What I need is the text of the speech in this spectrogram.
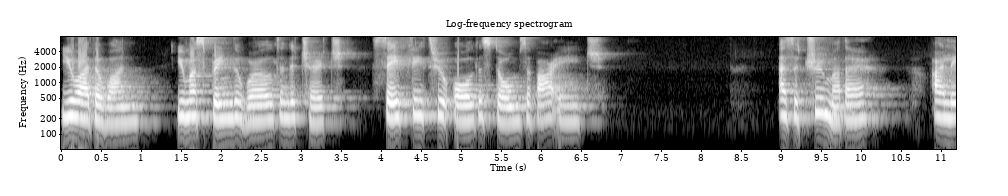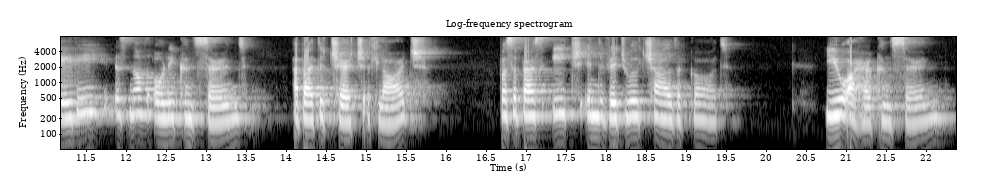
You are the one, you must bring the world and the church safely through all the storms of our age. As a true mother, Our Lady is not only concerned about the church at large, but about each individual child of God. You are her concern.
